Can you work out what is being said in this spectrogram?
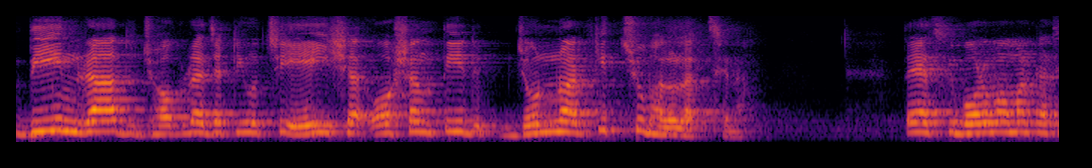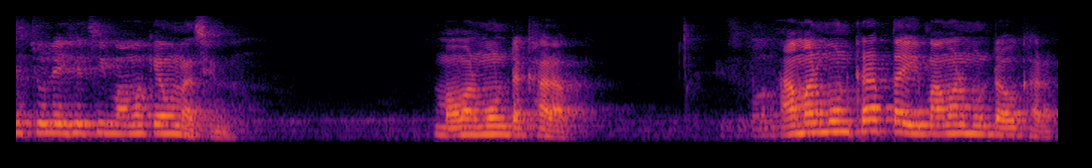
দিন রাত ঝগড়াঝাটি হচ্ছে এই অশান্তির জন্য আর কিচ্ছু ভালো লাগছে না। তাই আজকে বড় মামার কাছে চলে এসেছি। মামা কেমন আছেন? মামার মনটা খারাপ। আমার মন খারাপ তাই মামার মনটাও খারাপ।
